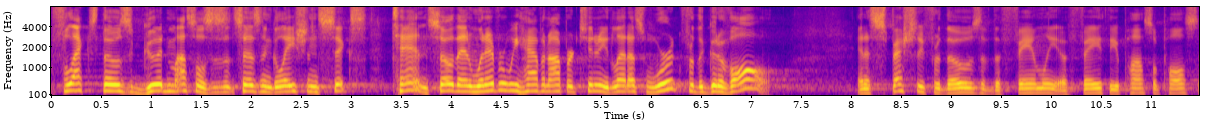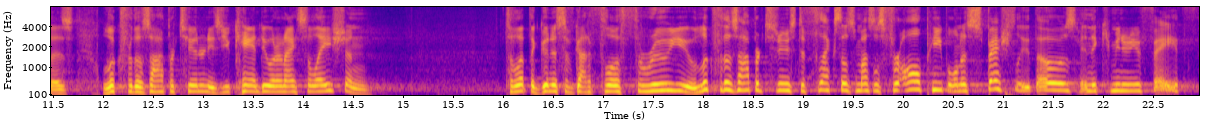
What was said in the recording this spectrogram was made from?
flex those good muscles, as it says in Galatians 6 10. So then, whenever we have an opportunity, let us work for the good of all, and especially for those of the family of faith. The Apostle Paul says, Look for those opportunities. You can't do it in isolation. To let the goodness of God flow through you. Look for those opportunities to flex those muscles for all people, and especially those in the community of faith.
